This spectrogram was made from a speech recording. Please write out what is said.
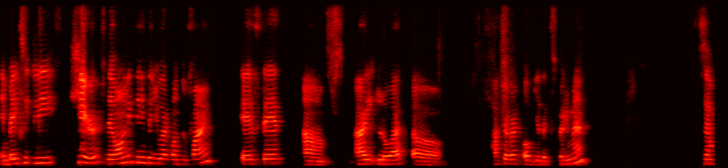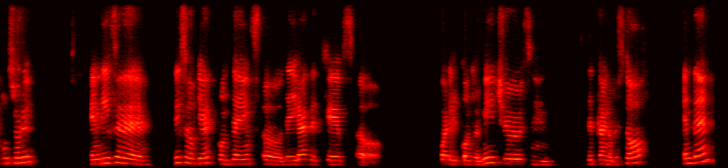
and basically here, the only thing that you are going to find is that um, I load uh, a separate object experiment, sample, sorry, and this, uh, this object contains uh, data that has uh, quality control measures and that kind of stuff. And then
